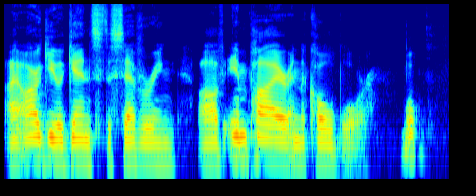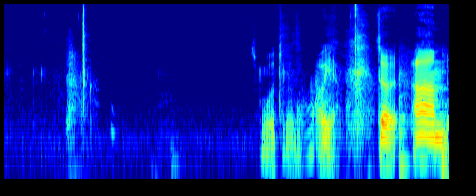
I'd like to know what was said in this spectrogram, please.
I argue against the severing of empire and the Cold War. Well, oh yeah. So um,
